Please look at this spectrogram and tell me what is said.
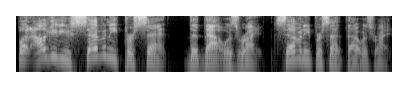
But I'll give you seventy percent that that was right. Seventy percent that was right.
